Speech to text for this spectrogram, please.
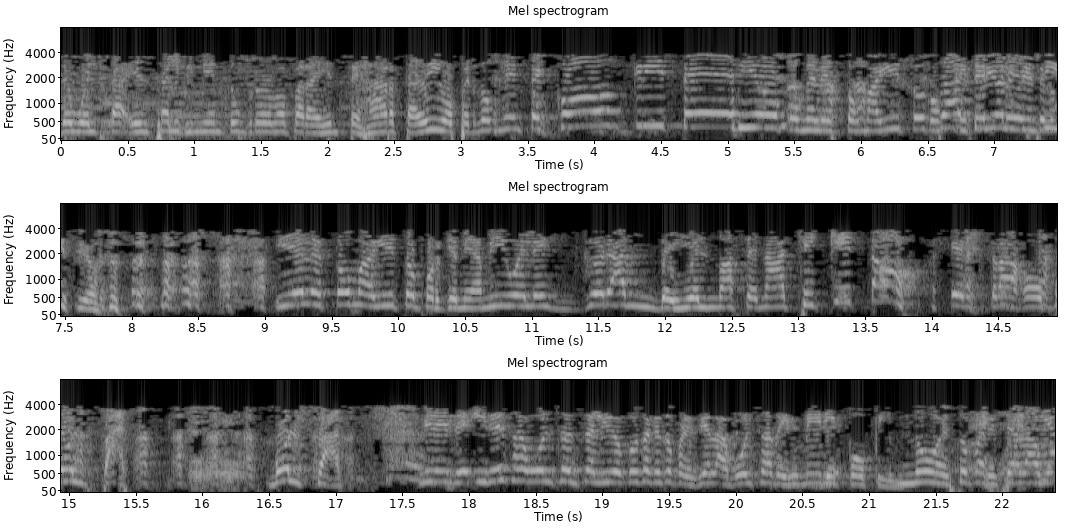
de vuelta en Sal y Pimienta, un programa para gente harta, digo, perdón, gente con criterio, con el estomaguito Con criterio satisfecho. y el estomaguito, porque mi amigo él es grande y él no hace nada chiquito. Él trajo bolsas. Bolsas. Miren, de- y de esa bolsa han salido cosas que eso parecía la bolsa de Mary Poppins. No, esto parecía la, Parecía,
